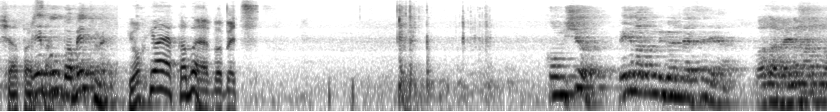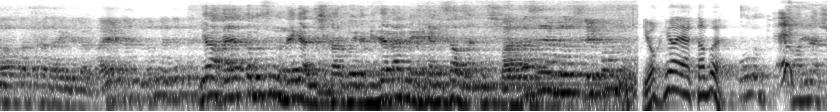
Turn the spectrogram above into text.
şey Ne yaparsan. bu babet mi? Yok ya ayakkabı. Ee, Babet. Komşu benim adamı bir göndersene ya. Valla benim hanım alt kata kadar gidiyorum. Hayırdır durum nedir? Ya ayakkabısı mı ne gelmiş kargoyla bize vermedi kendisi alacakmış. Markası ne bu? Telefon mu? Yok ya ayakkabı. Oğlum paylaş.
